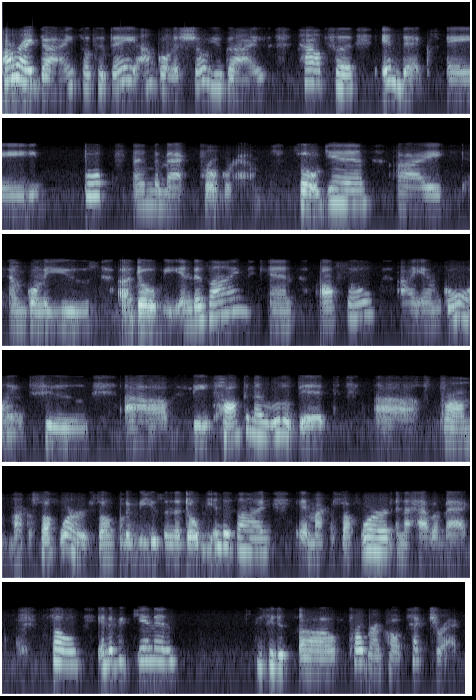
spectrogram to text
All right, guys. So today I'm going to show you guys how to index a book in the Mac program. So again, I am going to use Adobe InDesign and also I am going to uh, be talking a little bit uh, from Microsoft Word. So I'm going to be using Adobe InDesign and Microsoft Word and I have a Mac. So in the beginning, you see this uh, program called TExtract.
